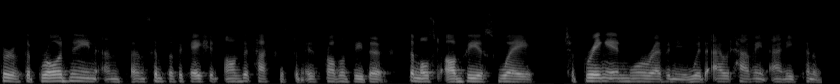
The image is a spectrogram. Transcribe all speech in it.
sort of the broadening and, and simplification of the tax system is probably the, the most obvious way to bring in more revenue without having any kind of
